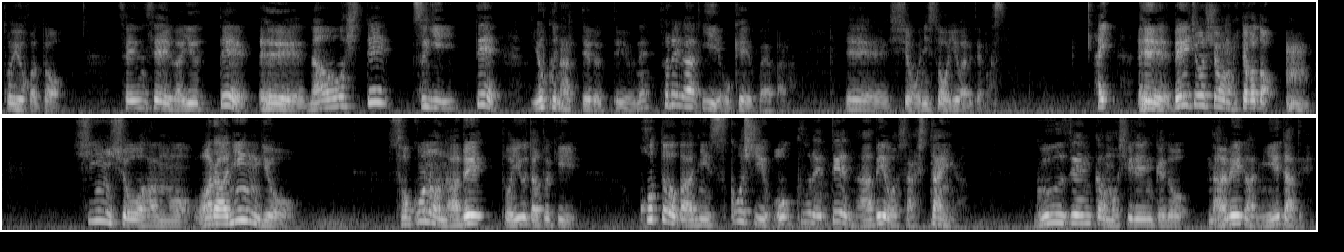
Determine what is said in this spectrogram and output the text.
ということ。先生が言って、えー直して次行って良くなってるっていうね。それがいいお稽古やから、えー師匠にそう言われてます。はい、えー、米朝師匠の一言。う ん新章藩の藁人形。そこの鍋と言うた時言葉に少し遅れて鍋を刺したんや。偶然かもしれんけど鍋が見えたで。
